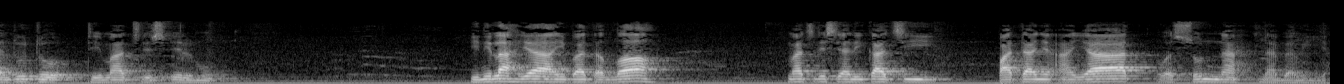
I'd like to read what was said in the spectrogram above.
yang duduk di majlis ilmu. Inilah ya ibadallah majlis yang dikaji padanya ayat was sunnah nabawiyah.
